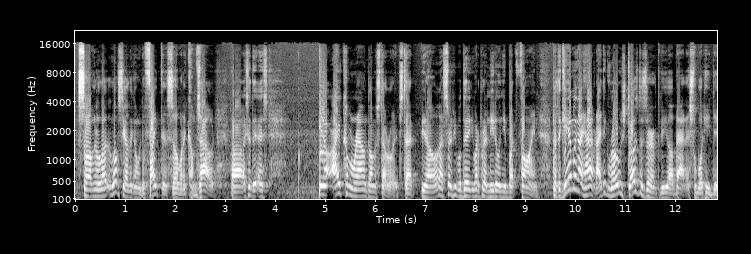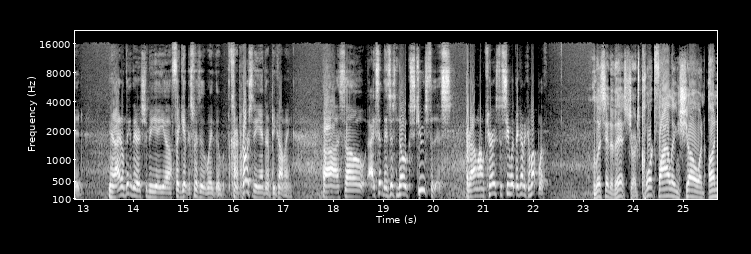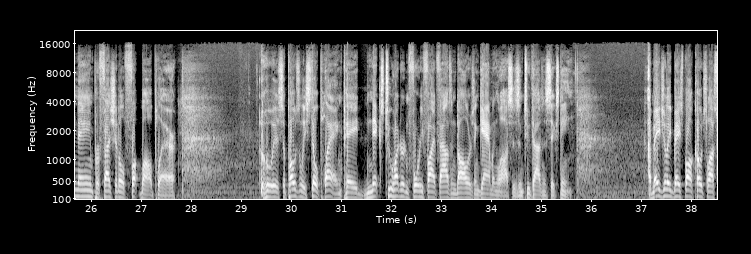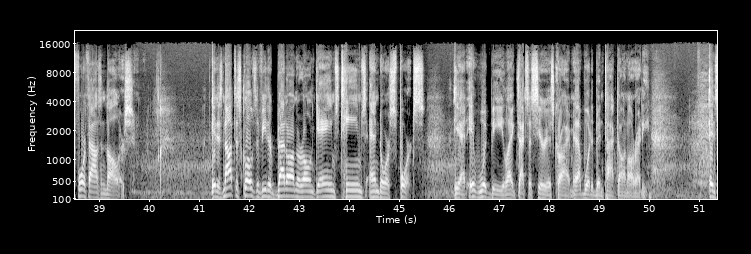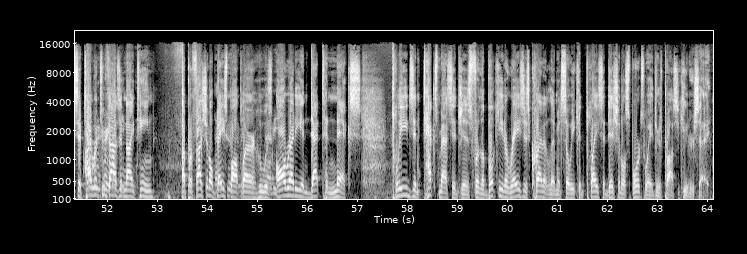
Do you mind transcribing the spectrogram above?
So I'm going to love to see how they're going to fight this uh, when it comes out. Uh, I said, you know, I've come around on the steroids. That you know, certain people did. You want to put a needle in your butt, fine. But the gambling, I haven't. I think Rose does deserve to be uh, banished for what he did. You know, I don't think there should be a uh, forgiveness, especially the way the kind of person he ended up becoming. Uh, so I said, there's just no excuse for this. But I'm, I'm curious to see what they're going to come up with. Listen to this, George. Court filings show an unnamed professional football player who is supposedly still playing paid Nix $245,000 in gambling losses in 2016. A Major League Baseball coach lost $4,000. It is not disclosed if either bet on their own games, teams, and or sports. Yet it would be like that's a serious crime. That would have been tacked on already. In September 2019, a professional baseball player who was already in debt to Nix pleads in text messages for the bookie to raise his credit limit so he could place additional sports wagers, prosecutors say.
